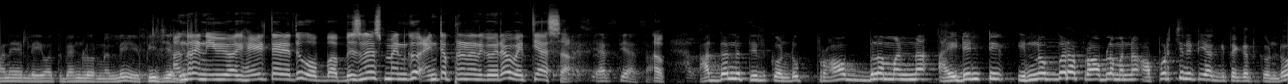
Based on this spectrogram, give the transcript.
ಮನೆಯಲ್ಲಿ ಇವತ್ತು ಬೆಂಗಳೂರಿನಲ್ಲಿ ಪಿ ಜಿ ಅಂದರೆ ನೀವು ಇವಾಗ ಹೇಳ್ತಾ ಇರೋದು ಒಬ್ಬ ಬಿಸ್ನೆಸ್ ಮ್ಯಾನ್ಗೂ ಎಂಟರ್ಪ್ರನರ್ಗೂ ಇರೋ ವ್ಯತ್ಯಾಸ. ವ್ಯತ್ಯಾಸ. ಅದನ್ನು ತಿಳ್ಕೊಂಡು ಪ್ರಾಬ್ಲಮನ್ನು ಐಡೆಂಟಿ ಇನ್ನೊಬ್ಬರ ಪ್ರಾಬ್ಲಮನ್ನು ಆಪರ್ಚುನಿಟಿಯಾಗಿ ತೆಗೆದುಕೊಂಡು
